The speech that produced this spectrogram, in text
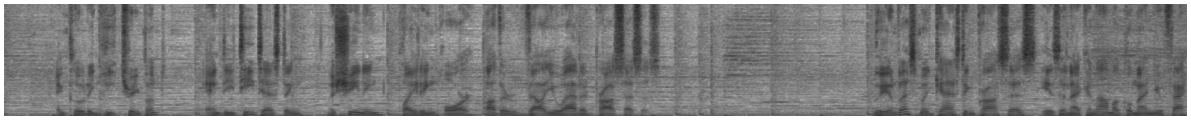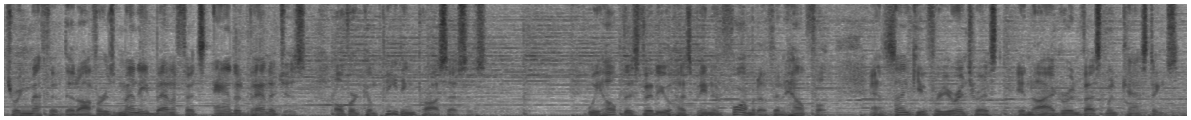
including heat treatment, NDT testing, machining, plating, or other value-added processes. The investment casting process is an economical manufacturing method that offers many benefits and advantages over competing processes. We hope this video has been informative and helpful, and thank you for your interest in Niagara Investment Castings.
